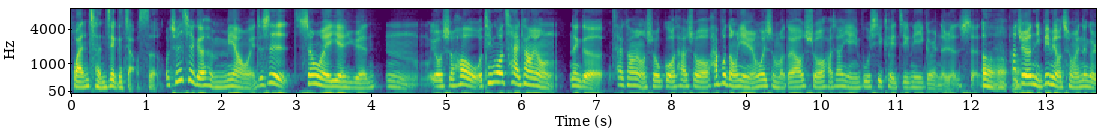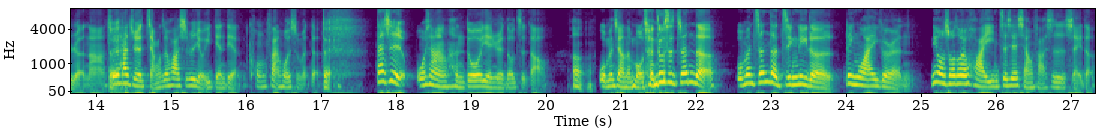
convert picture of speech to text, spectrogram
完成这个角色，我觉得这个很妙哎，就是身为演员，嗯，有时候我听过蔡康永那个蔡康永说过，他说他不懂演员为什么都要说，好像演一部戏可以经历一个人的人生，嗯嗯，他觉得你并没有成为那个人啊，就是他觉得讲这话是不是有一点点空泛或什么的，对。但是我想很多演员都知道，嗯，我们讲的某程度是真的，我们真的经历了另外一个人，你有时候都会怀疑这些想法是谁的。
